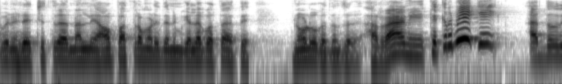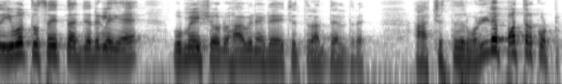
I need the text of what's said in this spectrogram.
ಹಾವಿನ ಹಿಡಿಯ ಚಿತ್ರ ನಲ್ಲಿ ಯಾವ ಪಾತ್ರ ಮಾಡಿದ್ದೆ ನಿಮಗೆಲ್ಲ ಗೊತ್ತಾಗುತ್ತೆ. ನೋಡುವಾಗ ಅದೊಂದ್ಸರಿ ಆ ರಾಣಿ ಕೆಕ್ರಬೇಕಿ ಅದಂದರೆ ಇವತ್ತು ಸಹಿತ ಜನಗಳಿಗೆ ಉಮೇಶ್ ಅವರು ಹಾವಿನ ಹಿಡಿಯ ಚಿತ್ರ ಅಂತ ಹೇಳ್ತಾರೆ. ಆ ಚಿತ್ರದಲ್ಲಿ ಒಳ್ಳೆ ಪಾತ್ರ ಕೊಟ್ಟರು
